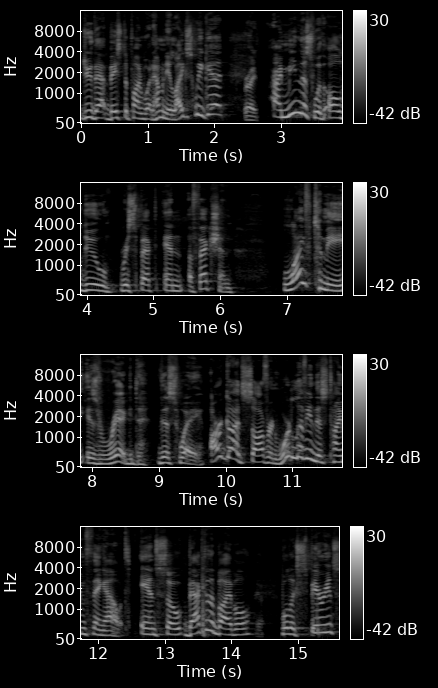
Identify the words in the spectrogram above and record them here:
do that based upon what, how many likes we get? Right. I mean this with all due respect and affection. Life to me is rigged this way. Our God's sovereign. We're living this time thing out. And so, back to the Bible, we'll experience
